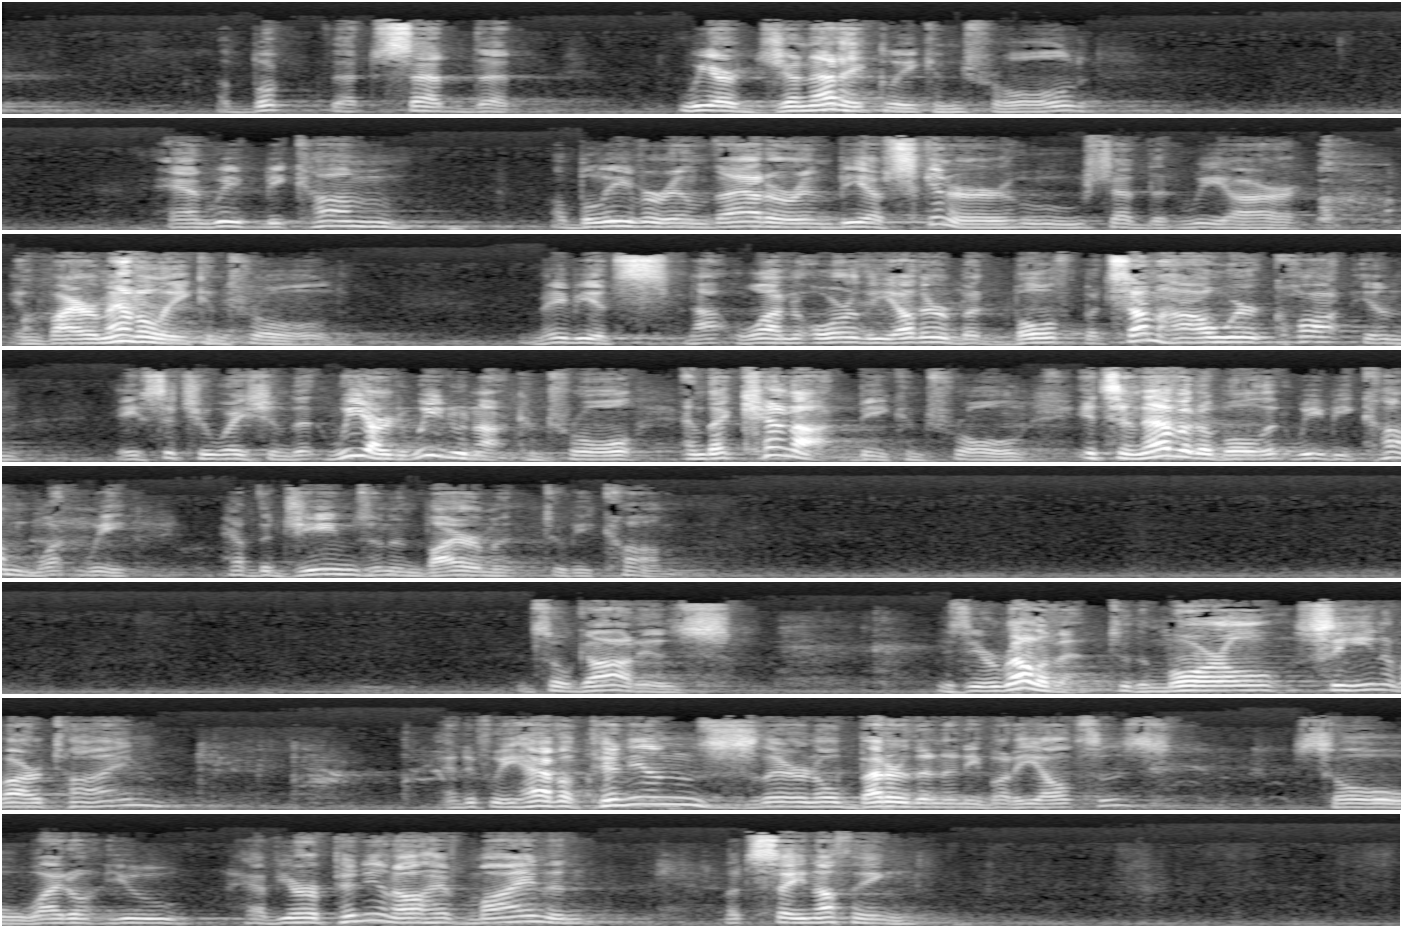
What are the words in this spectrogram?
a book that said that we are genetically controlled, and we've become a believer in that, or in B.F. Skinner, who said that we are environmentally controlled. Maybe it's not one or the other, but both, but somehow we're caught in a situation that we, are, we do not control and that cannot be controlled. It's inevitable that we become what we have the genes and environment to become. And so God is, is irrelevant to the moral scene of our time. And if we have opinions, they're no better than anybody else's. So why don't you have your opinion, I'll have mine, and let's say nothing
